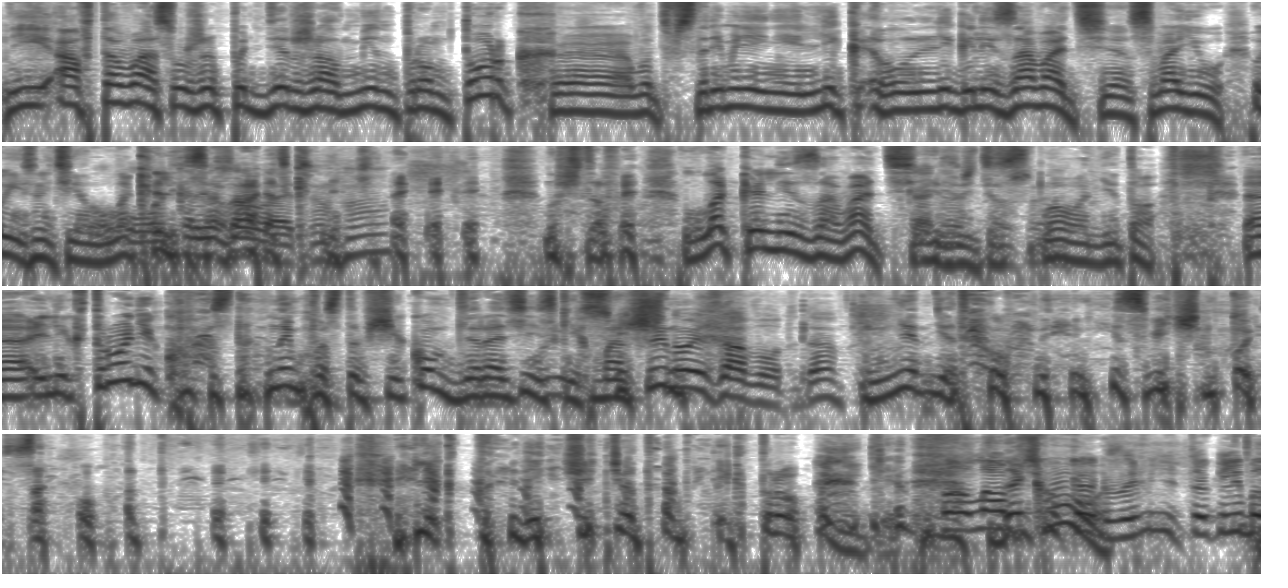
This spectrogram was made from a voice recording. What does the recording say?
И АвтоВАЗ уже поддержал Минпромторг э, вот в стремлении лег- легализовать свою, ой, извините, локализовать, Локализовать, конечно. Ну что вы, локализовать, извините, слово не то. Э, Электронику основным поставщиком для российских машин Свечной завод, да? нет, нет, не свечной завод. Речь идет об электронике. Ну, лампочку Так как вот. заменить? Только либо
